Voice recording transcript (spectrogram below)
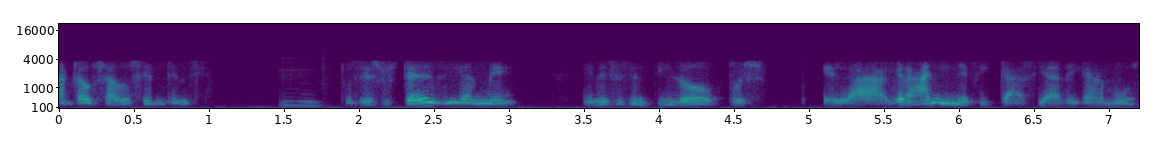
ha causado sentencia. Entonces, ustedes díganme, en ese sentido, pues la gran ineficacia, digamos,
